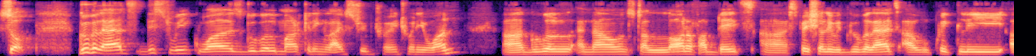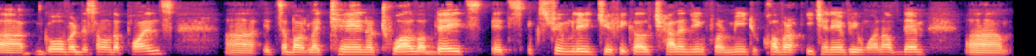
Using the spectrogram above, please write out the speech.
So, Google Ads this week was Google Marketing Livestream 2021. Uh, Google announced a lot of updates, uh, especially with Google Ads. I will quickly uh, go over the, some of the points. Uh, it's about like 10 or 12 updates. It's extremely difficult, challenging for me to cover each and every one of them um,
